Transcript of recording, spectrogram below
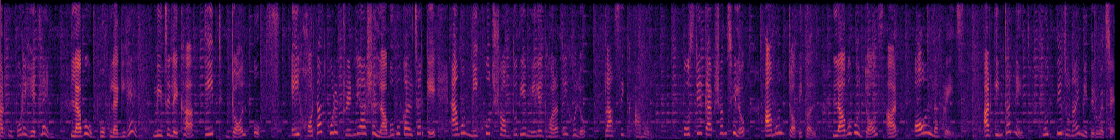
আর উপরে হেডলাইন, লাবু, ভুক লাগি হে, নিচে লেখা, ইট ডল ওপস এই হঠাৎ করে ট্রেন্ডে আসা লাবুবু কালচারকে এমন নিখুঁত শব্দ দিয়ে মেলে ধরাটাই হলো ক্লাসিক আমল। পোস্টের ক্যাপশন ছিল, আমুল টপিক্যাল। লাবুবু ডলস আর অল দ্য ক্রেজ। আর ইন্টারনেট উত্তেজনায় মেতে রয়েছে।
